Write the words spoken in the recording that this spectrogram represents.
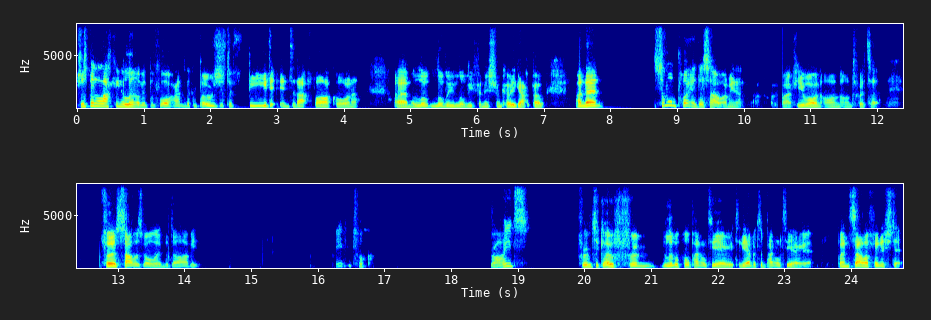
just been lacking a little bit beforehand. The composure just to feed it into that far corner. Um, a lo- lovely, lovely finish from Cody Gakpo, and then someone pointed this out. I mean, quite a few on on on Twitter for Salah's goal in the derby. It took strides for him to go from the Liverpool penalty area to the Everton penalty area when Salah finished it.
